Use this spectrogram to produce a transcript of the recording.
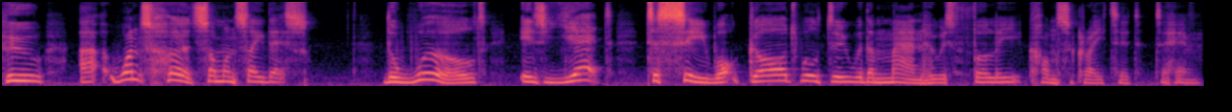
who uh, once heard someone say this The world is yet to see what God will do with a man who is fully consecrated to Him.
